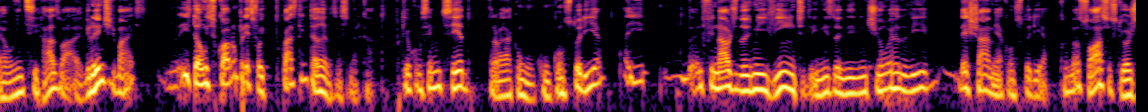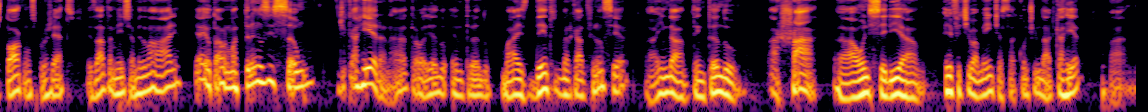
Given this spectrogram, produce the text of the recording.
é um índice razoável é grande demais. Então isso cobra um preço. Foi quase 30 anos nesse mercado porque eu comecei muito cedo a trabalhar com, com consultoria. Aí no final de 2020 início de 2021 eu resolvi deixar a minha consultoria com os meus sócios, que hoje tocam os projetos exatamente na mesma área. E aí eu estava numa transição de carreira, né? trabalhando, entrando mais dentro do mercado financeiro, ainda tentando achar uh, seria efetivamente essa continuidade de carreira. Uh,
